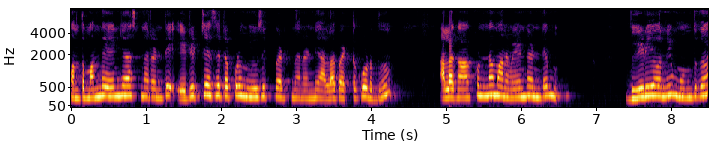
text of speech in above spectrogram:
కొంతమంది ఏం చేస్తున్నారంటే ఎడిట్ చేసేటప్పుడు మ్యూజిక్ పెడుతున్నారండి అలా పెట్టకూడదు. అలా కాకుండా మనం ఏంటంటే వీడియోని ముందుగా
